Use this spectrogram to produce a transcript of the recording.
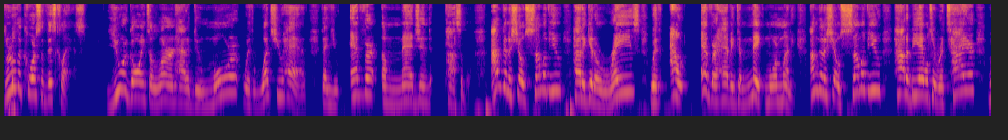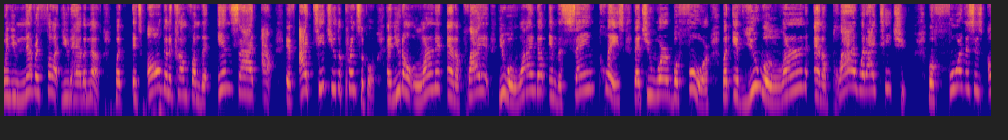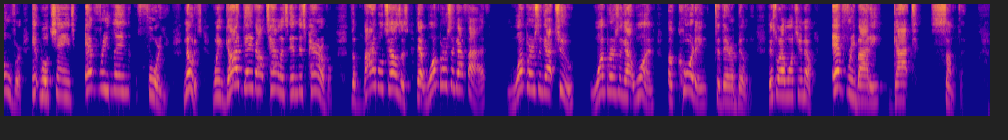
through the course of this class, you are going to learn how to do more with what you have than you ever imagined possible. I'm going to show some of you how to get a raise without ever having to make more money. I'm going to show some of you how to be able to retire when you never thought you'd have enough. But it's all going to come from the inside out. If I teach you the principle and you don't learn it and apply it, you will wind up in the same place that you were before. But if you will learn and apply what I teach you, before this is over, it will change everything for you. Notice when God gave out talents in this parable, the Bible tells us that one person got five, one person got two, one person got one according to their ability. This is what I want you to know. Everybody got something.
